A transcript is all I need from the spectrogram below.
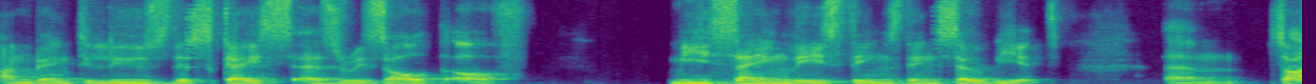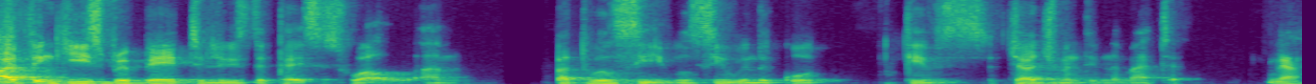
I'm going to lose this case as a result of me saying these things, then so be it. Um, so I think he's prepared to lose the case as well. Um, but we'll see. We'll see when the court gives judgment in the matter. Yeah,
